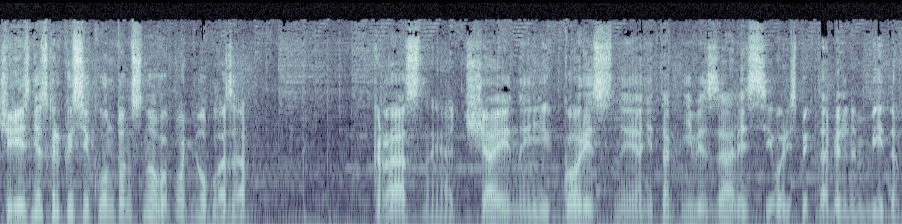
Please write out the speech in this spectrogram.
Через несколько секунд он снова поднял глаза. Красные, отчаянные и горестные, они так не вязались с его респектабельным видом.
